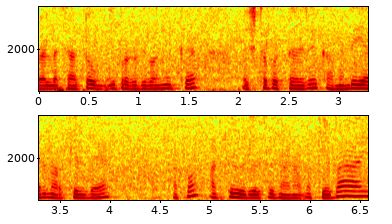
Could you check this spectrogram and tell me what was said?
വെള്ളച്ചാട്ടവും ഈ പ്രകൃതി ഭംഗിയൊക്കെ ഇഷ്ടപ്പെട്ടവർ കമന്റ് ചെയ്യാനും മറക്കരുത്. അപ്പോൾ അടുത്ത വീഡിയോസിൽ കാണാം. ഓക്കെ ബായ്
